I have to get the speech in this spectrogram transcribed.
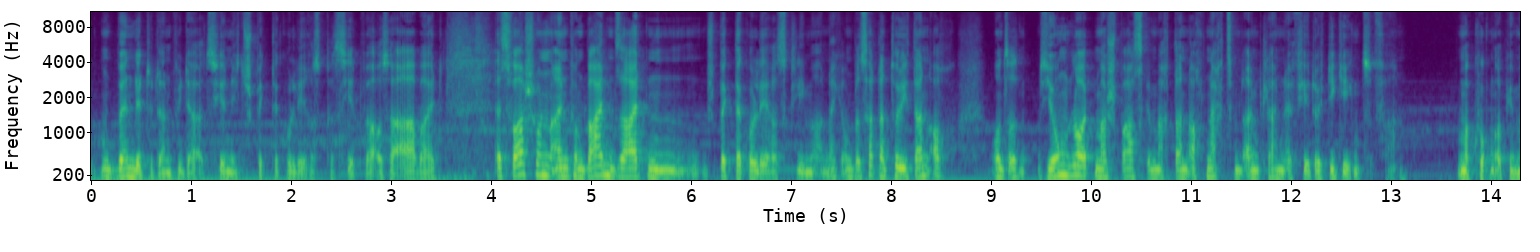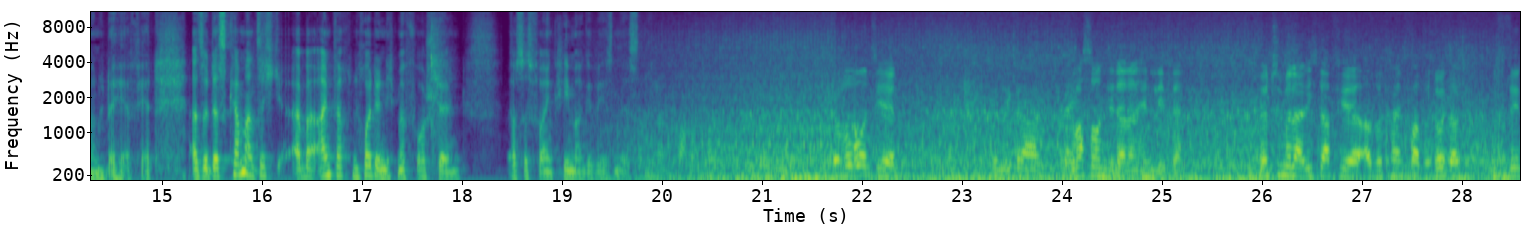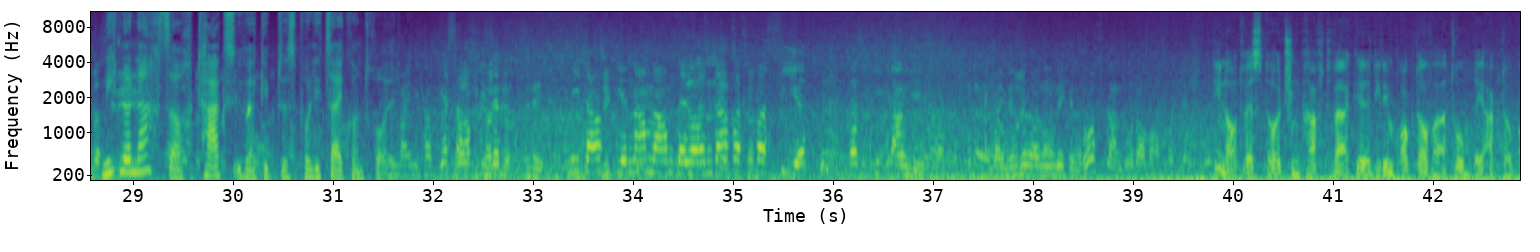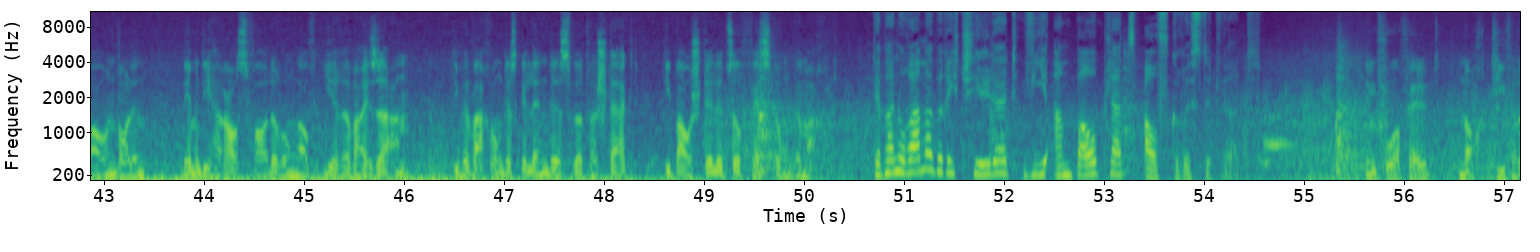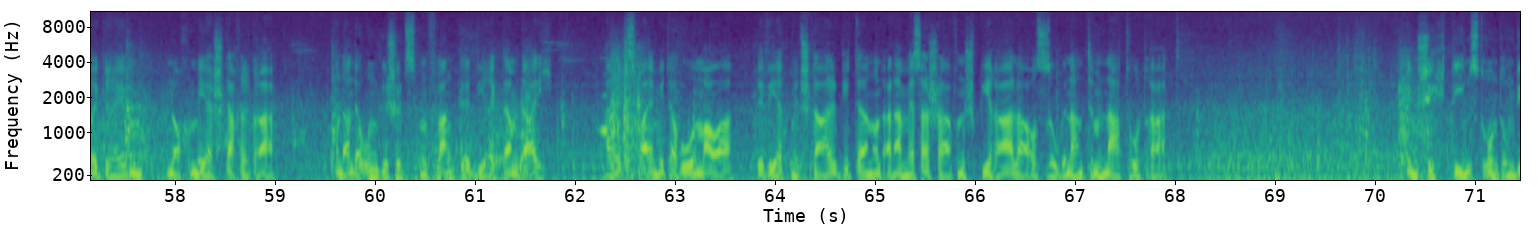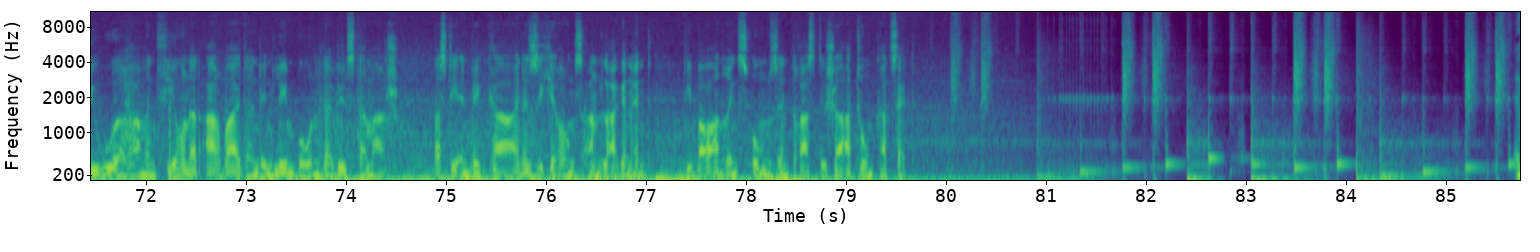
und wendete dann wieder, als hier nichts Spektakuläres passiert war, außer Arbeit. Es war schon ein von beiden Seiten spektakuläres Klima. Nicht? Und das hat natürlich dann auch uns jungen Leuten mal Spaß gemacht, dann auch nachts mit einem kleinen F4 durch die Gegend zu fahren. Mal gucken, ob jemand hinterherfährt. Also das kann man sich aber einfach heute nicht mehr vorstellen, was das für ein Klima gewesen ist. Ne? Ja, wo wollen Sie hin? Was sollen Sie da dann hinliefern? Ja, tut mir leid, ich darf hier also kein Fahrzeug durchlassen. Sehen, Nicht nur nachts, auch tagsüber gibt es Polizeikontrollen. Ich habe gestern ja, abgesendet. Ich darf Ihren Namen haben, denn wenn da was passiert, dass ich gegen angehen kann. Ich meine, wir sind ja nun nicht in Russland oder was. Die nordwestdeutschen Kraftwerke, die den Brockdorfer Atomreaktor bauen wollen, nehmen die Herausforderung auf ihre Weise an. Die Bewachung des Geländes wird verstärkt, die Baustelle zur Festung gemacht. Der Panoramabericht schildert, wie am Bauplatz aufgerüstet wird. Im Vorfeld noch tiefere Gräben, noch mehr Stacheldraht. Und an der ungeschützten Flanke direkt am Deich eine zwei Meter hohe Mauer, bewehrt mit Stahlgittern und einer messerscharfen Spirale aus sogenanntem NATO-Draht. Im Schichtdienst rund um die Uhr rammen 400 Arbeiter in den Lehmboden der Wilster Marsch, was die NWK eine Sicherungsanlage nennt. Die Bauern ringsum sind drastische Atom-KZ.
